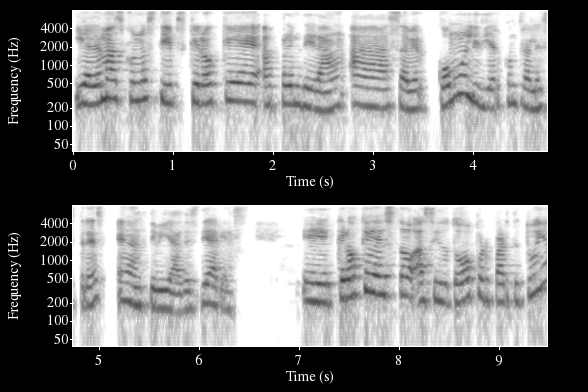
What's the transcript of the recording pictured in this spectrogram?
y además con los tips creo que aprenderán a saber cómo lidiar contra el estrés en actividades diarias. Eh, creo que esto ha sido todo por parte tuya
